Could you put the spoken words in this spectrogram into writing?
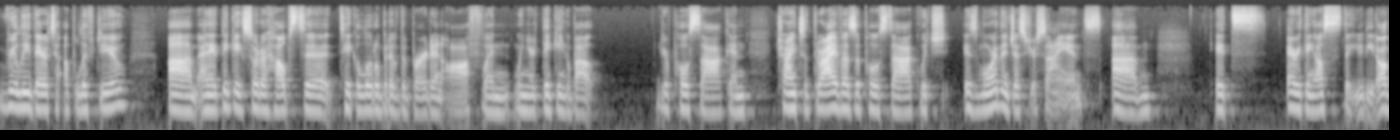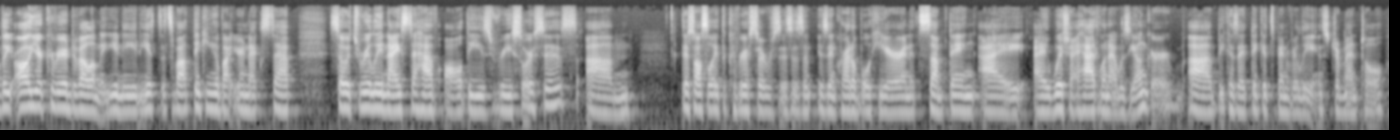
really there to uplift you um, and I think it sort of helps to take a little bit of the burden off when, when you're thinking about your postdoc and trying to thrive as a postdoc, which is more than just your science. Um, it's everything else that you need, all the all your career development you need. It's, it's, about thinking about your next step. So it's really nice to have all these resources. Um, there's also like the career services is, is, incredible here, and it's something I, I wish I had when I was younger uh, because I think it's been really instrumental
